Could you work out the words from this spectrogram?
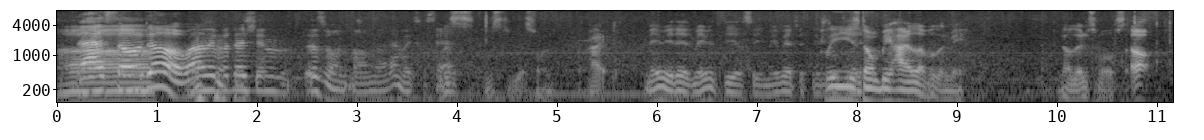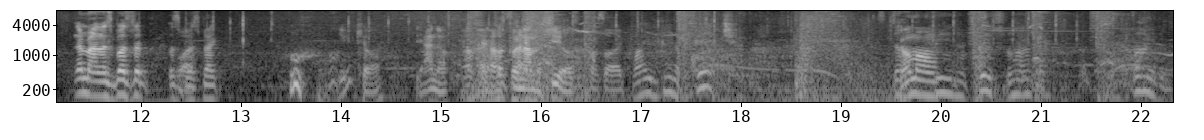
That's so Uh, dope. Why don't they put that shit in this one? Oh man, that makes sense. Let's, let's do this one. Alright. Maybe it is. Maybe it's DLC. Maybe I just need to Please get don't be high level than me. No, they're just wolves. Oh, never mind. Let's bust back. Let's What? bust back. You can kill him. Yeah, I know. Okay, I I was was putting on the shield. I was like, why are you being a bitch? Stop Come on. Being a bitch, Lonzo. Fight him.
